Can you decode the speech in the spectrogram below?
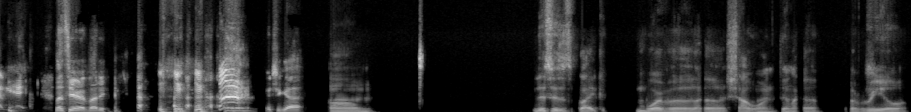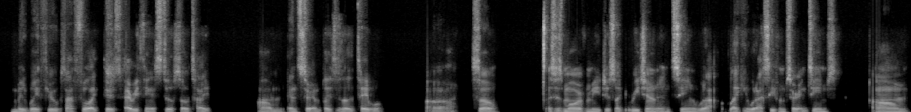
okay. Let's hear it, buddy. what you got? Um, this is like more of a like a shout one than like a a real midway through because I feel like there's everything is still so tight um in certain places of the table. Uh so this is more of me just like reaching and seeing what I liking what I see from certain teams. Um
